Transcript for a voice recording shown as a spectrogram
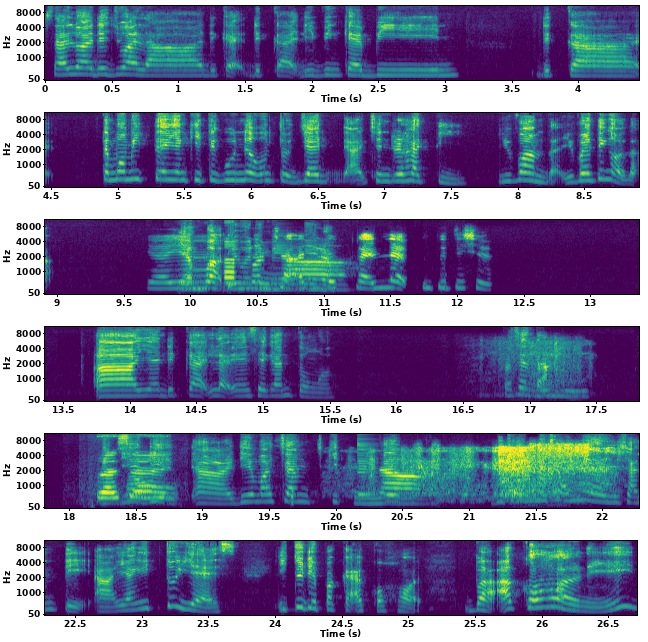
Selalu ada jual lah dekat dekat living cabin, dekat thermometer yang kita guna untuk jad, ah, cendera hati. You faham tak? You pernah tengok tak? Ya, Yang yang, bab dia macam warna ada dekat lab tu ke teacher? Ah, yang dekat lab yang saya gantung tu. Perasan tak? Dia, dia, Perasan. ah, dia macam kita Nah. dia warna comel dia cantik. Ah, yang itu yes. Itu dia pakai alkohol. But alkohol ni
